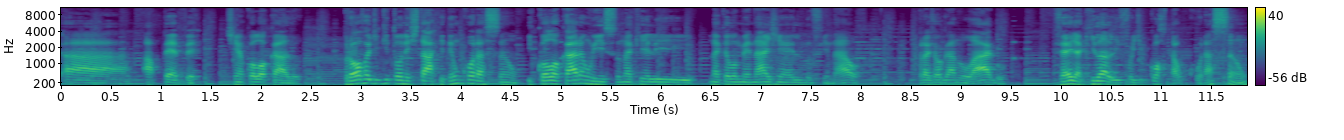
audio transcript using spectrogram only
a, a Pepper tinha colocado prova de que Tony Stark tem um coração e colocaram isso naquele, naquela homenagem a ele no final para jogar no lago. Velho, aquilo ali foi de cortar o coração.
